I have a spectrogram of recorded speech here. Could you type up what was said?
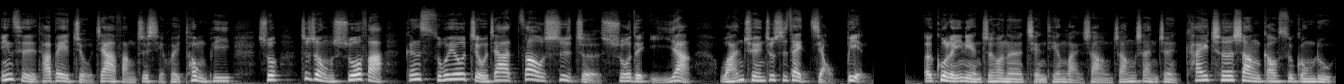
因此，他被酒驾防治协会痛批，说这种说法跟所有酒驾肇事者说的一样，完全就是在狡辩。而过了一年之后呢，前天晚上，张善政开车上高速公路，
